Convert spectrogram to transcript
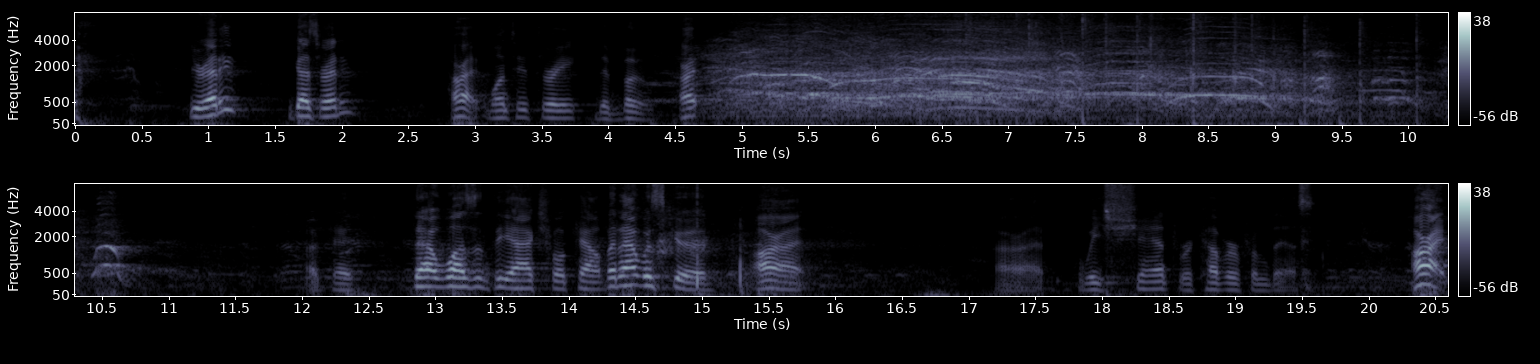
you ready? You guys ready? All right, one, two, three, then boom. All right. Okay. That wasn't the actual count, but that was good. All right. All right. We shan't recover from this. All right.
